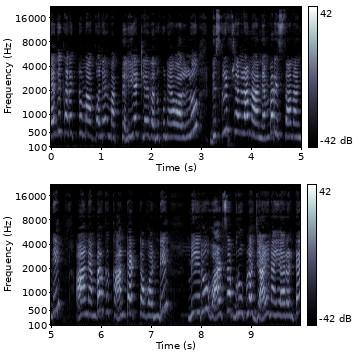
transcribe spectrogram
ఏది కరెక్ట్ మాకు అనేది తెలియట్లేదు అనుకునే వాళ్ళు డిస్క్రిప్షన్లో నా నెంబర్ ఇస్తానండి. ఆ నెంబర్కి కాంటాక్ట్ అవ్వండి. మీరు వాట్సాప్ గ్రూప్లో జాయిన్ అయ్యారంటే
